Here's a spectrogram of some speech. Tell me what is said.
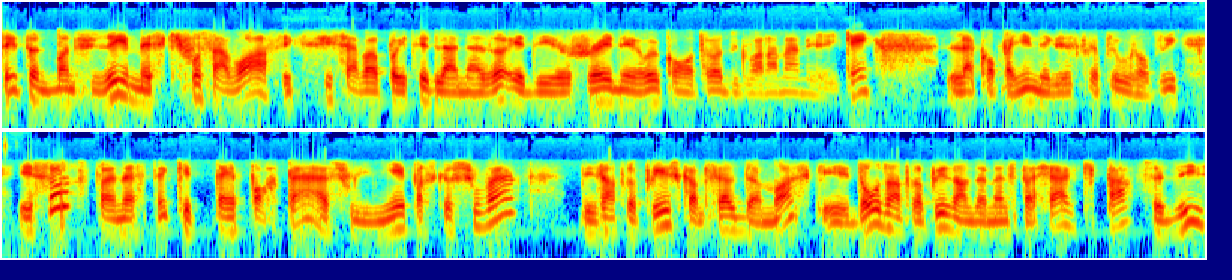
C'est une bonne fusée, mais ce qu'il faut savoir, c'est que si ça n'avait pas été de la NASA et des généreux contrats du gouvernement américain, la compagnie n'existerait plus aujourd'hui. Et ça, c'est un aspect qui est important à souligner parce que souvent, des entreprises comme celle de Musk et d'autres entreprises dans le domaine spatial qui partent se disent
